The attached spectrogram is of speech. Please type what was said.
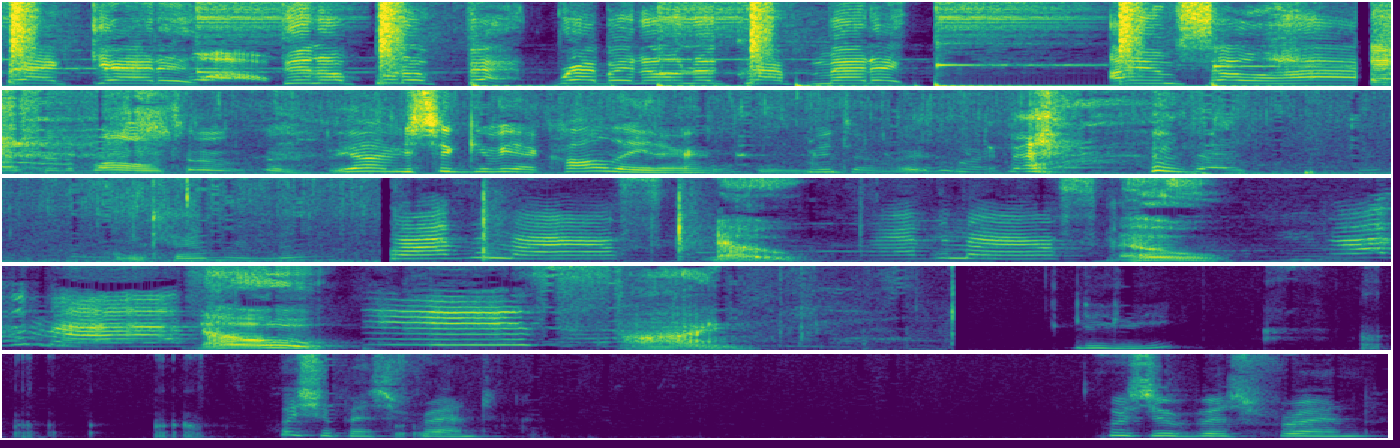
back at it. Then I put a fat rabbit on a crap medic. I am so high. to the bone, too. Yeah, you should give me a call later. Mm-hmm. On camera, no? I have the mask? No. I have the mask? No. I have the mask? No. Please. Fine. Lily? Who's your best friend? Who's your best friend?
